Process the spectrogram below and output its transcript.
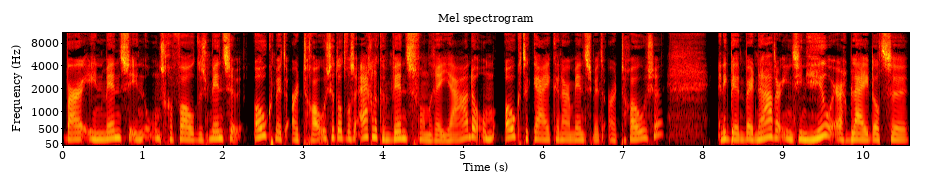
waarin mensen, in ons geval dus mensen ook met artrose. Dat was eigenlijk een wens van Reade om ook te kijken naar mensen met artrose. En ik ben bij nader inzien heel erg blij dat ze.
